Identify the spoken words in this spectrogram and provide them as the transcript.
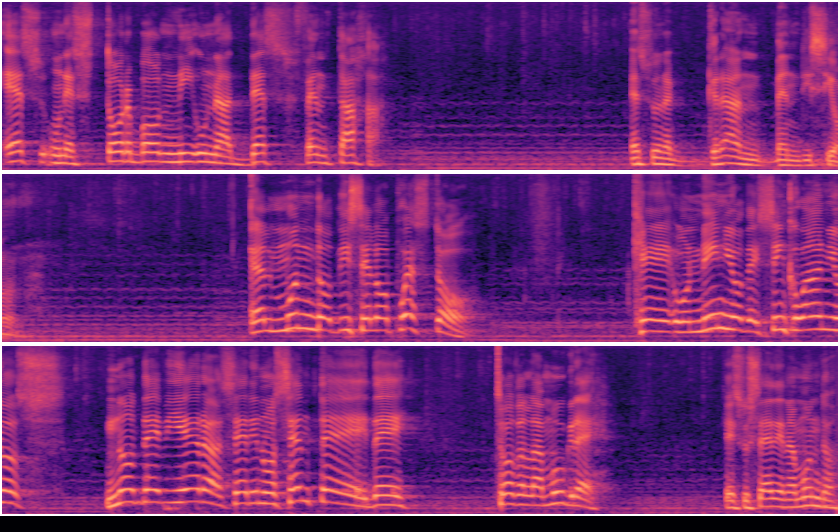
es un estorbo ni una desventaja. Es una gran bendición. El mundo dice lo opuesto, que un niño de cinco años no debiera ser inocente de toda la mugre que sucede en el mundo.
